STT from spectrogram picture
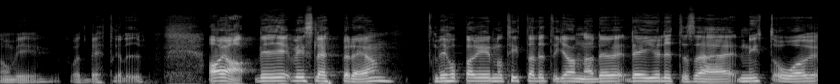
om vi får ett bättre liv. Ja, ja, vi, vi släpper det. Vi hoppar in och tittar lite grann. Det, det är ju lite så här, nytt år,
